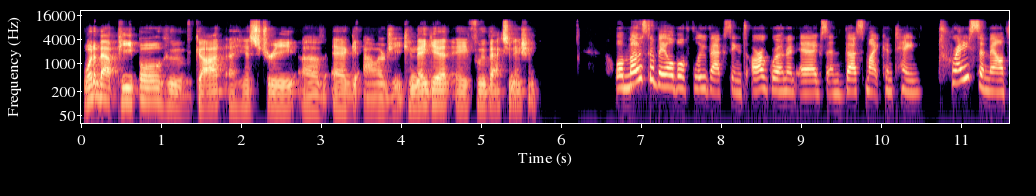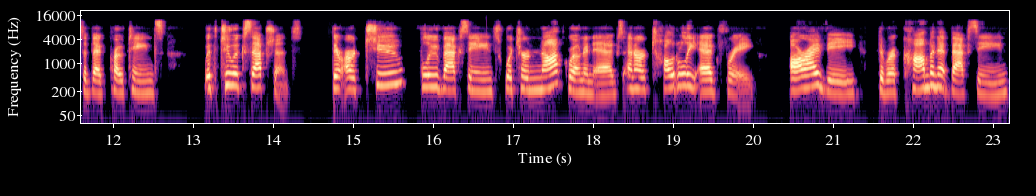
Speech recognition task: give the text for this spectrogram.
what about people who've got a history of egg allergy? Can they get a flu vaccination? Well, most available flu vaccines are grown in eggs and thus might contain trace amounts of egg proteins, with two exceptions. There are two flu vaccines which are not grown in eggs and are totally egg free RIV, the recombinant vaccine,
